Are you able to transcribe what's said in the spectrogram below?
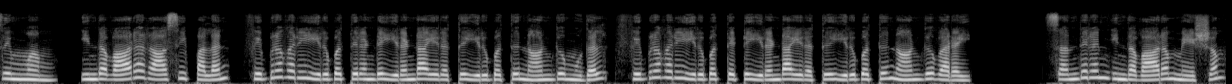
சிம்மம். இந்த வார ராசி பலன் பிப்ரவரி இருபத்திரண்டு இரண்டாயிரத்து இருபத்து நான்கு முதல் பிப்ரவரி இருபத்தெட்டு இரண்டாயிரத்து இருபத்து நான்கு வரை. சந்திரன் இந்த வாரம் மேஷம்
